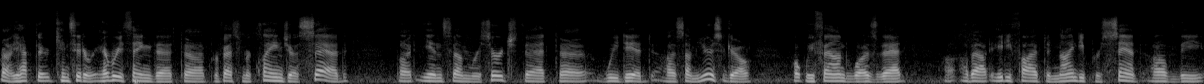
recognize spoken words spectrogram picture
Well, you have to consider everything that uh, Professor MacLean just said, but in some research that uh, we did uh, some years ago, what we found was that uh, about 85 to 90 percent of the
